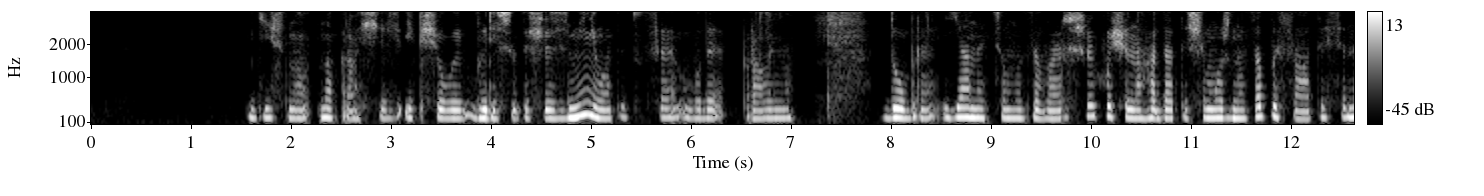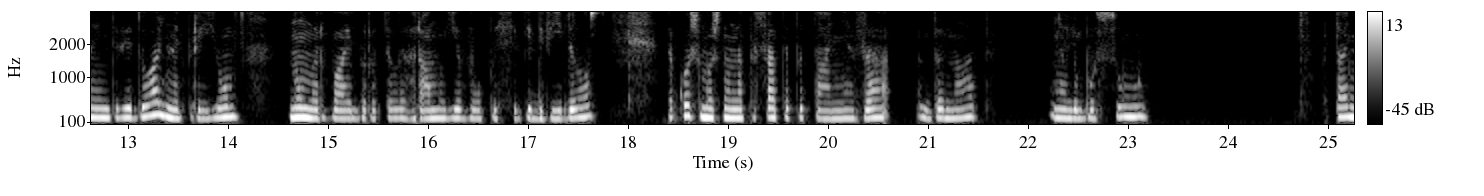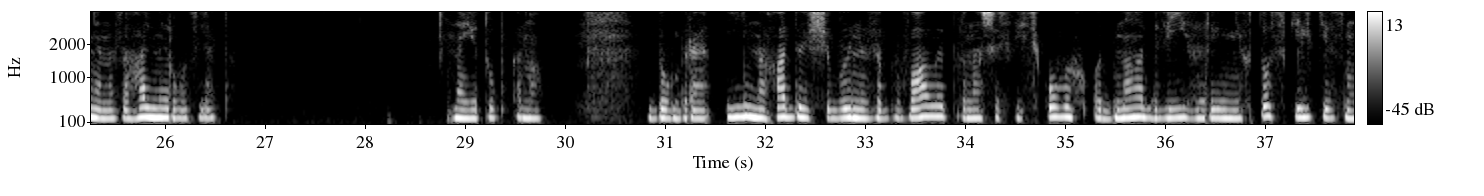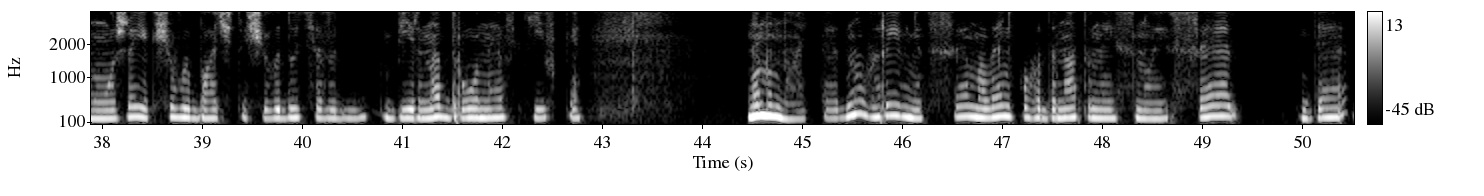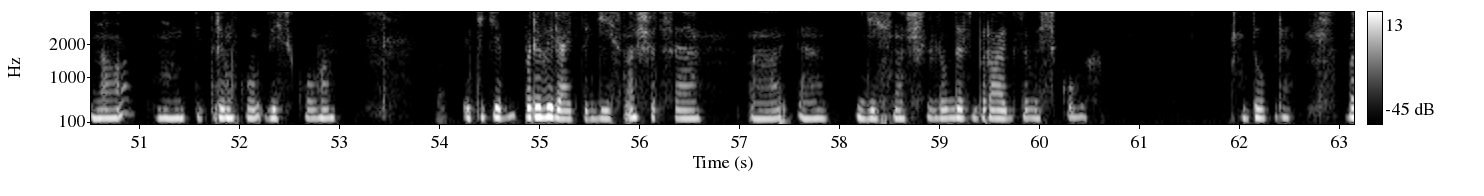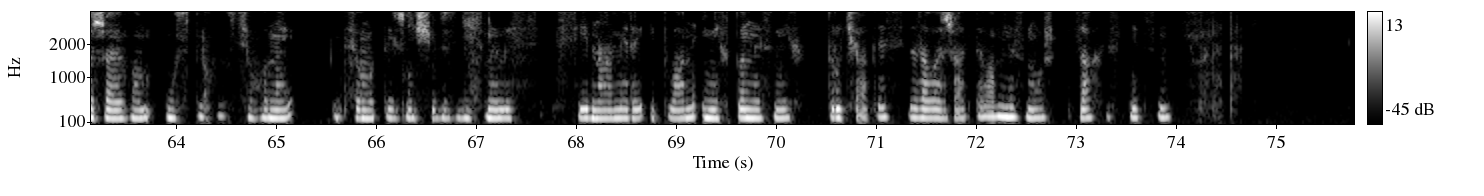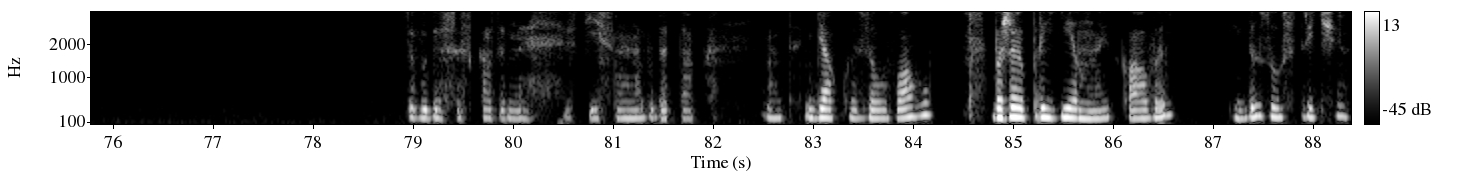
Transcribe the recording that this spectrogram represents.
дійсно на краще. Якщо ви вирішите щось змінювати, то це буде правильно. Добре, я на цьому завершую. Хочу нагадати, що можна записатися на індивідуальний прийом. Номер вайберу, телеграму є в описі під відео. Також можна написати питання за донат на любу суму. Питання на загальний розгляд на YouTube канал. Добре. І нагадую, щоб ви не забували про наших військових 1-2 гривні. Хто скільки зможе, якщо ви бачите, що ведуться збір на дрони, автівки. Не минайте. Одну гривню це маленького донату не існує. Все йде на підтримку військовим. Тільки перевіряйте дійсно, що це е, е, дійсно, що люди збирають для військових. Добре. Бажаю вам успіху всього на цьому тижні, щоб здійснились всі наміри і плани, і ніхто не зміг втручатись, заважати вам не зможуть. Захист міцний. Мене так. Це буде все сказане, здійснене буде так. От. Дякую за увагу. Бажаю приємної кави і до зустрічі!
